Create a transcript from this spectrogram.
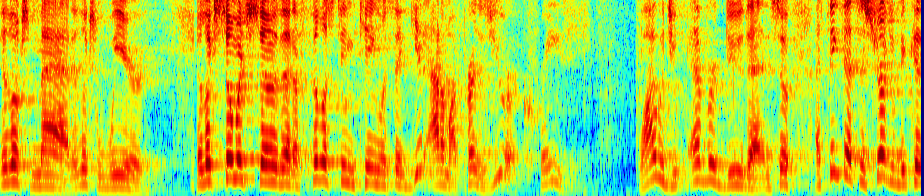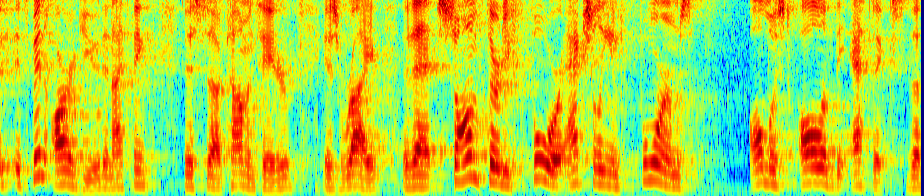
It looks mad. It looks weird. It looks so much so that a Philistine king would say, Get out of my presence. You are crazy. Why would you ever do that? And so I think that's instructive because it's been argued, and I think this uh, commentator is right, that Psalm 34 actually informs almost all of the ethics, the,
